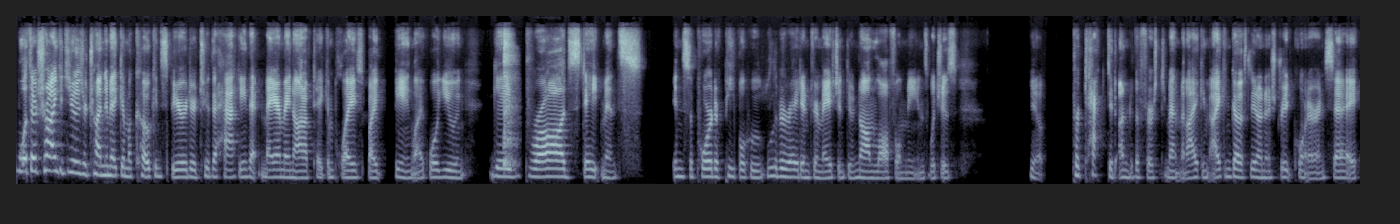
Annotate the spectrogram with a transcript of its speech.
What they're trying to do is they're trying to make him a co-conspirator to the hacking that may or may not have taken place by being like, well, you gave broad statements in support of people who liberate information through non-lawful means, which is, you know, protected under the First Amendment. I can I can go stand on a street corner and say,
